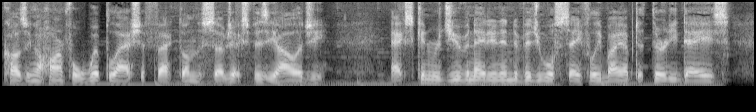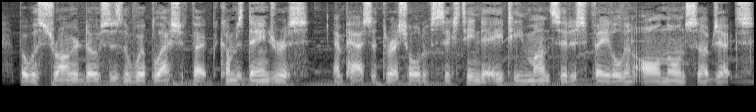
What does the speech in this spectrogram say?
causing a harmful whiplash effect on the subject's physiology. X can rejuvenate an individual safely by up to 30 days, but with stronger doses, the whiplash effect becomes dangerous. and past the threshold of 16 to 18 months, it is fatal in all known subjects.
